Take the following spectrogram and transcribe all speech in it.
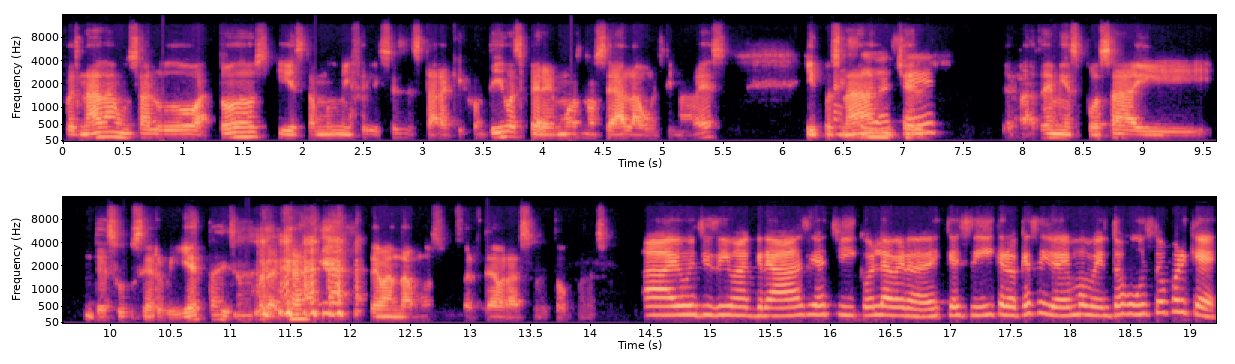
pues nada, un saludo a todos y estamos muy felices de estar aquí contigo. Esperemos no sea la última vez. Y pues nada, Michelle, de parte de mi esposa y, de su servilleta, dicen por acá. Te mandamos un fuerte abrazo de todo corazón. Ay, muchísimas gracias, chicos. La verdad es que sí, creo que se dio el momento justo porque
